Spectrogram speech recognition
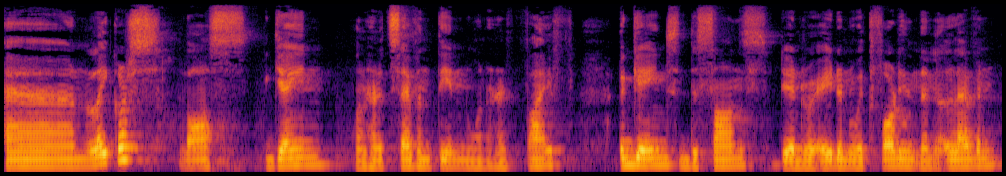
And Lakers lost again 117 105 against the Suns. DeAndre Aiden with 14 and 11.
